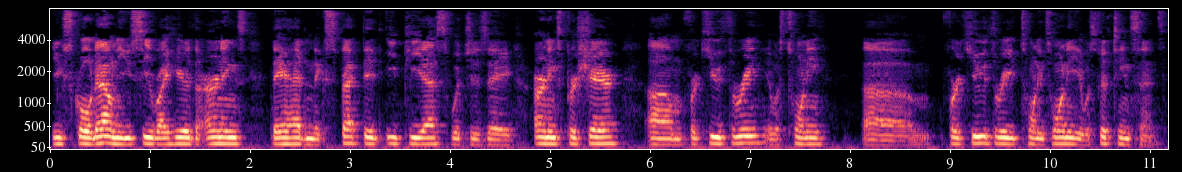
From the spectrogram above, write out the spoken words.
you scroll down and you see right here the earnings. They had an expected EPS, which is a earnings per share um, for Q3. It was 20 um, for Q3 2020. It was 15 cents.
